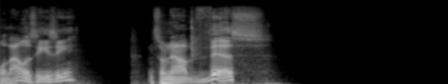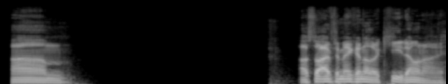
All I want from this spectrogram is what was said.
Well, that was easy. And so now this. Um. Oh, so I have to make another key, don't I?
